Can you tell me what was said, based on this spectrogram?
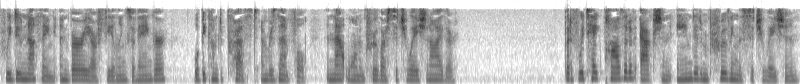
If we do nothing and bury our feelings of anger, we'll become depressed and resentful, and that won't improve our situation either. But if we take positive action aimed at improving the situation,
